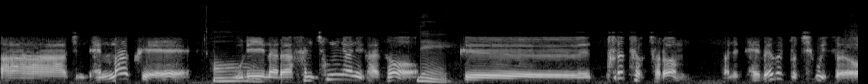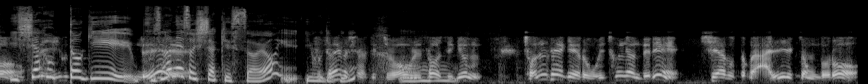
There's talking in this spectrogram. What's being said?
아 지금 덴마크에 어. 우리나라 한 청년이 가서 네. 그 푸드트럭처럼 완전 대백을 또 치고 있어요. 이 씨앗 네, 호떡이 네. 부산에서 시작했어요? 이, 이 부산에서? 시작했죠. 어. 그래서 지금 전 세계로 우리 청년들이 씨앗호떡을 알릴 정도로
